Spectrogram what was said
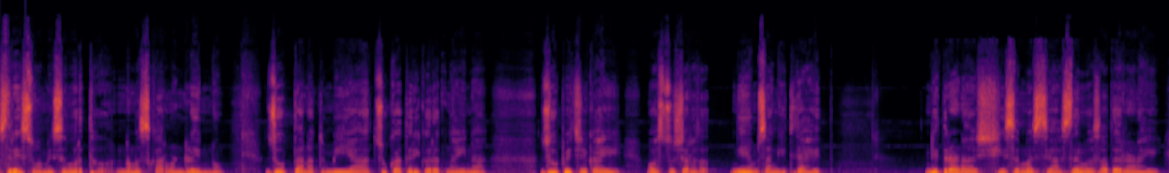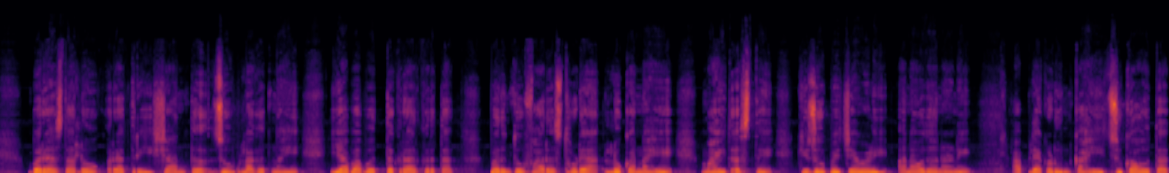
श्री स्वामी समर्थ. नमस्कार मंडळींनो. झोपताना तुम्ही या चुका तरी करत नाही ना? झोपेचे काही वास्तुशास्त्र नियम सांगितले आहेत. निद्रानाश ही समस्या सर्वसाधारण आहे. बऱ्याचदा लोक रात्री शांत झोप लागत नाही याबाबत तक्रार करतात. परंतु फारच थोड्या लोकांना हे माहीत असते की झोपेच्या वेळी अनावधानाने आपल्याकडून काही चुका होतात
